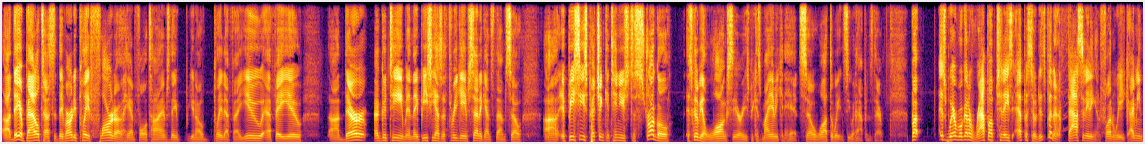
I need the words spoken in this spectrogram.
Uh, they are battle tested. They've already played Florida a handful of times. They, you know, played FAU, FAU. Uh, they're a good team, and they BC has a three game set against them. So uh, if BC's pitching continues to struggle, it's going to be a long series because Miami can hit. So we'll have to wait and see what happens there. But is where we're going to wrap up today's episode. It's been a fascinating and fun week. I mean,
